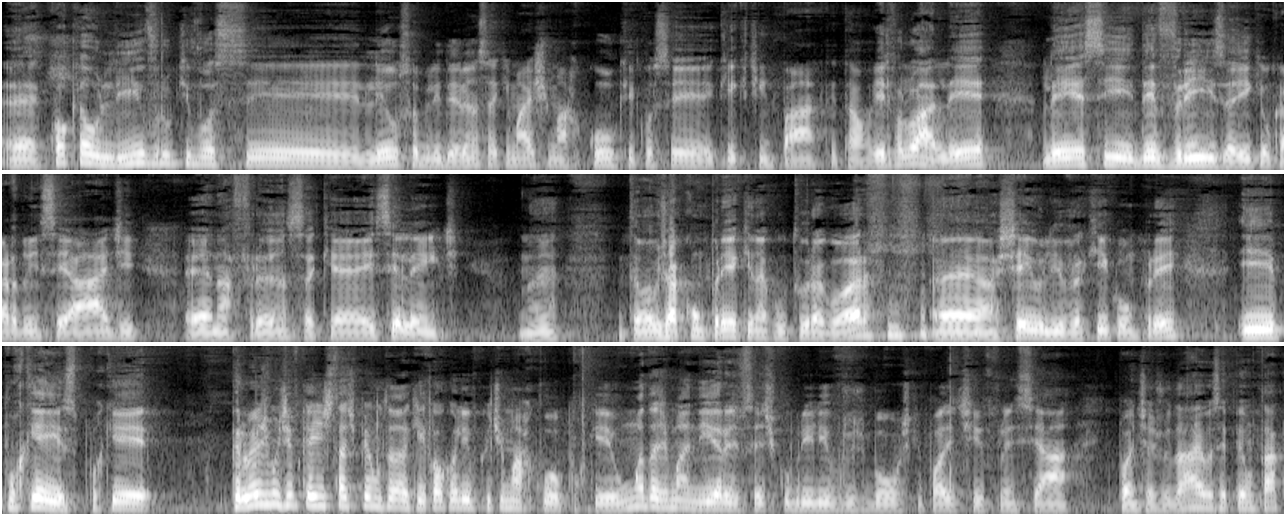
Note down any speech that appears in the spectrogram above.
é, qual que é o livro que você leu sobre liderança que mais te marcou, o que, que você, que, que te impacta e tal. E ele falou, ah, lê, lê esse De Vries aí, que é o cara do INSEAD é, na França, que é excelente, né? Então eu já comprei aqui na Cultura agora, é, achei o livro aqui, comprei. E por que isso? Porque pelo mesmo motivo que a gente está te perguntando aqui, qual é o livro que te marcou? Porque uma das maneiras de você descobrir livros bons que podem te influenciar, que podem te ajudar, é você perguntar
